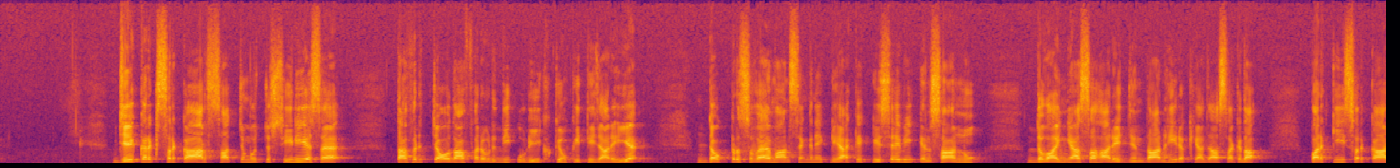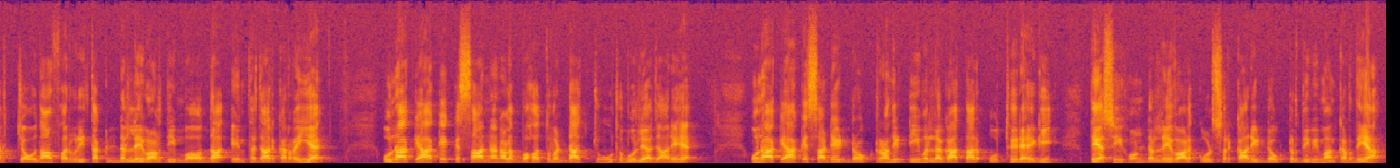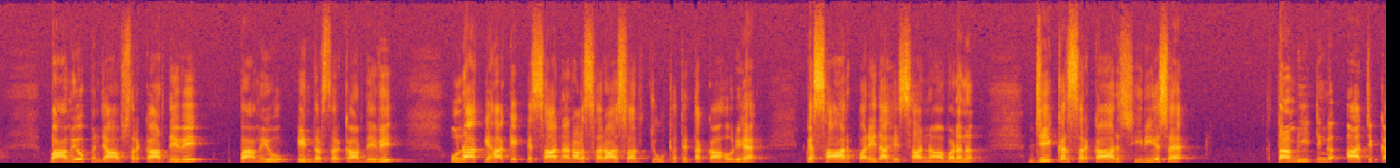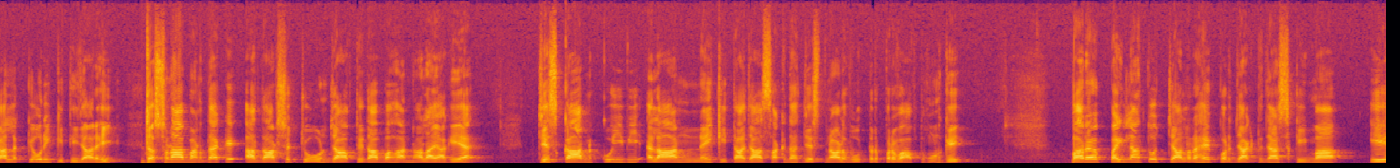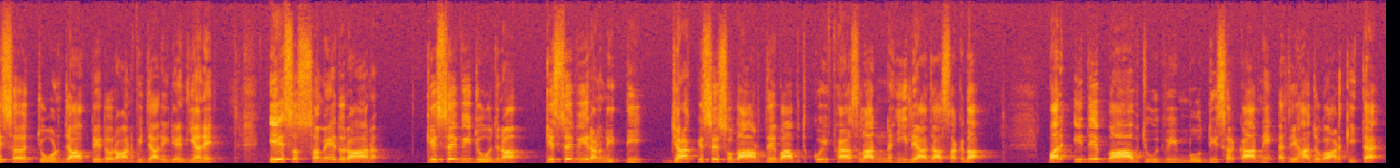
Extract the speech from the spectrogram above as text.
ਜੇਕਰ ਸਰਕਾਰ ਸੱਚਮੁੱਚ ਸੀਰੀਅਸ ਹੈ, ਤਾਂ ਫਿਰ 14 ਫਰਵਰੀ ਦੀ ਉਡੀਕ ਕਿਉਂ ਕੀਤੀ ਜਾ ਰਹੀ ਹੈ? ਡਾਕਟਰ ਸਵੈਮਾਨ ਸਿੰਘ ਨੇ ਕਿਹਾ ਕਿ ਕਿਸੇ ਵੀ ਇਨਸਾਨ ਨੂੰ ਦਵਾਈਆਂ ਸਹਾਰੇ ਜਿੰਦਾ ਨਹੀਂ ਰੱਖਿਆ ਜਾ ਸਕਦਾ। ਪਰ ਕੀ ਸਰਕਾਰ 14 ਫਰਵਰੀ ਤੱਕ ਡੱਲੇਵਾਲ ਦੀ ਮੌਤ ਦਾ ਇੰਤਜ਼ਾਰ ਕਰ ਰਹੀ ਹੈ? ਉਹਨਾਂ ਕਿਹਾ ਕਿ ਕਿਸਾਨਾਂ ਨਾਲ ਬਹੁਤ ਵੱਡਾ ਝੂਠ ਬੋਲਿਆ ਜਾ ਰਿਹਾ ਹੈ। ਉਹਨਾਂ ਕਿਹਾ ਕਿ ਸਾਡੇ ਡਾਕਟਰਾਂ ਦੀ ਟੀਮ ਲਗਾਤਾਰ ਉੱਥੇ ਰਹੇਗੀ ਤੇ ਅਸੀਂ ਹੁਣ ਡੱਲੇਵਾਲ ਕੋਲ ਸਰਕਾਰੀ ਡਾਕਟਰ ਦੀ ਵੀ ਮੰਗ ਕਰਦੇ ਹਾਂ। ਭਾਵੇਂ ਉਹ ਪੰਜਾਬ ਸਰਕਾਰ ਦੇਵੇ, ਭਾਵੇਂ ਉਹ ਕੇਂਦਰ ਸਰਕਾਰ ਦੇਵੇ। ਉਹਨਾਂ ਕਿਹਾ ਕਿ ਕਿਸਾਨਾਂ ਨਾਲ ਸਰਾਸਰ ਝੂਠ ਅਤੇ ਧੱਕਾ ਹੋ ਰਿਹਾ ਹੈ। ਕਿਸਾਨ ਪਰੇ ਦਾ ਹਿੱਸਾ ਨਾ ਬਣਨ। ਜੇਕਰ ਸਰਕਾਰ ਸੀਰੀਅਸ ਹੈ, ਤਾਂ ਮੀਟਿੰਗ ਅੱਜ ਕੱਲ ਕਿਉਂ ਨਹੀਂ ਕੀਤੀ ਜਾ ਰਹੀ? ਦੱਸਣਾ ਬਣਦਾ ਕਿ ਆਦਰਸ਼ ਚੋਣ ਜਾਬਤੇ ਦਾ ਬਹਾਨਾ ਲਾਇਆ ਗਿਆ ਹੈ, ਜਿਸ ਕਾਰਨ ਕੋਈ ਵੀ ਐਲਾਨ ਨਹੀਂ ਕੀਤਾ ਜਾ ਸਕਦਾ, ਜਿਸ ਨਾਲ ਵੋਟਰ ਪ੍ਰਭਾਵਿਤ ਹੋਣਗੇ। ਪਰ ਪਹਿਲਾਂ ਤੋਂ ਚੱਲ ਰਹੇ ਪ੍ਰੋਜੈਕਟ ਜਾਂ ਸਕੀਮਾਂ ਇਸ ਚੋਣ ਜਾਬਤੇ ਦੌਰਾਨ ਵੀ ਜਾਰੀ ਰਹਿੰਦੀਆਂ ਨੇ। ਇਸ ਸਮੇਂ ਦੌਰਾਨ ਕਿਸੇ ਵੀ ਯੋਜਨਾ, ਕਿਸੇ ਵੀ ਰਣਨੀਤੀ ਜਾਂ ਕਿਸੇ ਸੁਧਾਰ ਦੇ ਬਾਬਤ ਕੋਈ ਫੈਸਲਾ ਨਹੀਂ ਲਿਆ ਜਾ ਸਕਦਾ। ਪਰ ਇਹਦੇ ਬਾਵਜੂਦ ਵੀ ਮੋਦੀ ਸਰਕਾਰ ਨੇ ਅਜਿਹਾ ਜੁਗਾੜ ਕੀਤਾ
